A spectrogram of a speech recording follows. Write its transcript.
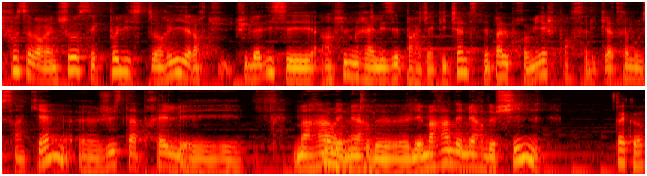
il faut savoir une chose, c'est que Police Story, alors tu, l'as dit, c'est un film réalisé par Jackie Chan, ce n'est pas le premier, je pense que c'est le quatrième ou le cinquième, euh, juste après les marins, ah des mers de, les marins des mers de Chine. D'accord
